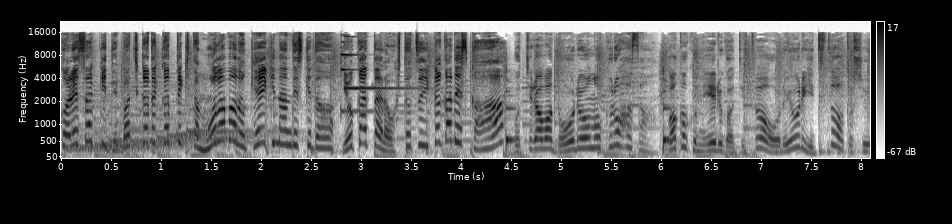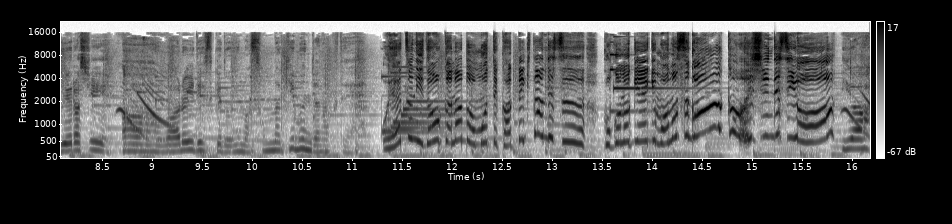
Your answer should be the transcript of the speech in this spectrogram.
これさっきデパ地下で買ってきたモダバのケーキなんですけどよかったらお一ついかがですか？こちらは同僚の黒羽さん。若く見えるが実は俺より5つは年上らしい。ああ悪いですけど今そんな気分じゃなくて。おやつにどうかなと思って買ってきたんです。ここのケーキものすごく美味しいんですよ。いや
